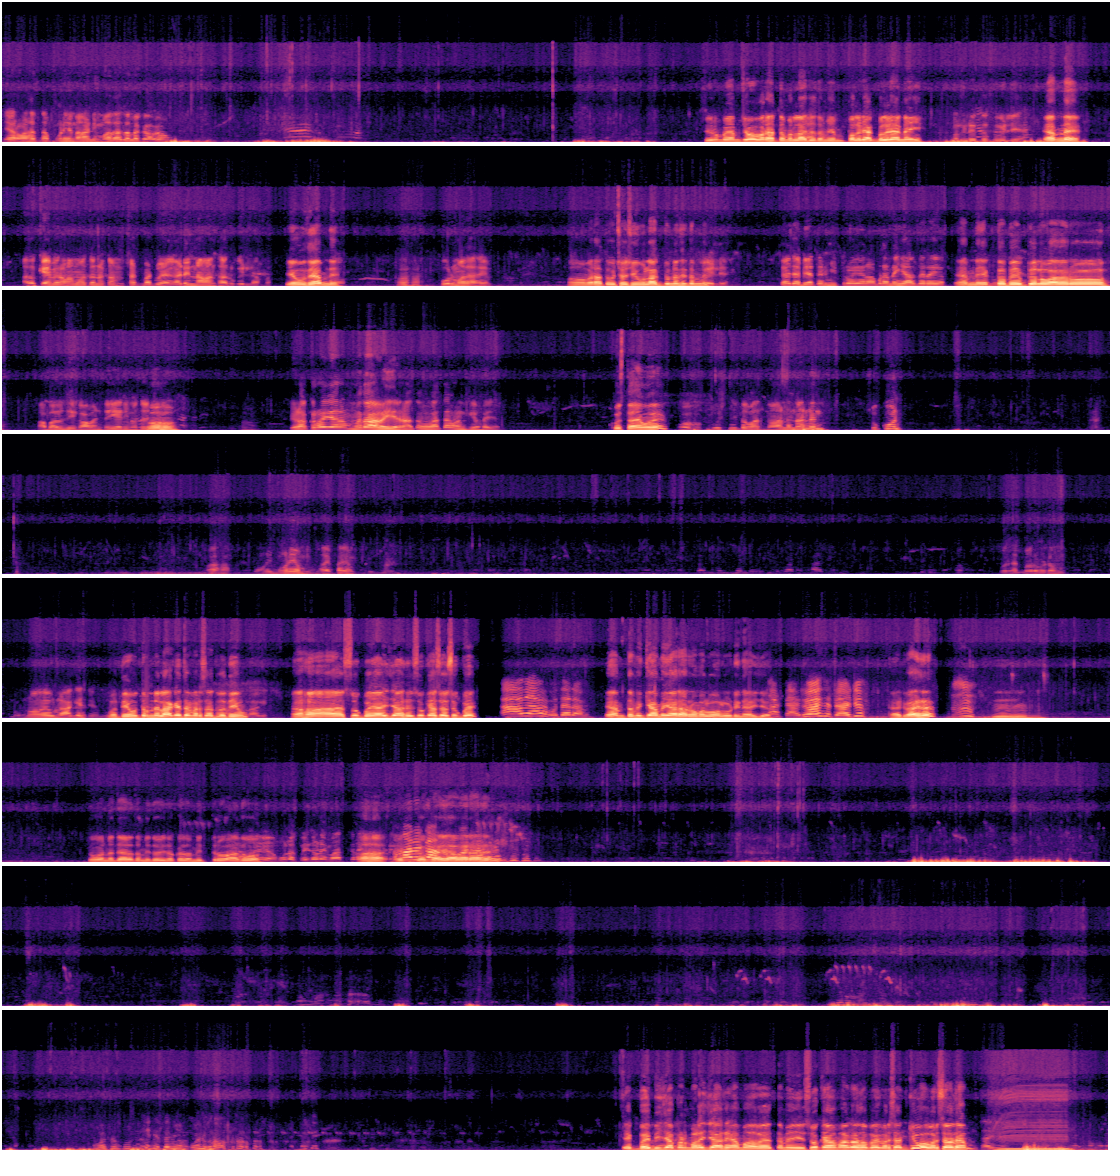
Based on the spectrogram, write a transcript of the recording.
યાર વરસાદના પાણી નાની મજા જ અલગ આવે હો. શિરુભાઈ એમ કેવો વરસાદ તમને લાજો તમે એમ પલળ્યા કે બલળ્યા નહીં? પગલે તો સુઈ લે એમ ને આ તો કેમેરો સામે હતો ને કામ છટપટ ગાડીને નાવાનું ચાલુ કરી નાખો. એવું છે એમ ને? હા. હા ફૂલ મજા છે એમ. હા વરસાદ ઓછો છે એવું લાગતું નથી તમને? જોઈ લે. જા જા બે ત્રણ મિત્રો યાર આપડા નહીં આવતા રહ્યા. યાર એમ ને એક તો ભાઈ પેલો આવેરો આ બાજુથી ખાવાની તૈયારી મદદ હા હા. ભેળા કરો યાર મજા આવે યાર. આ તો વાતાવરણ કેવાય યાર. ખુશ થાય એવું છે? ખુશ ખુશની તો વાત આનંદ આનંદ. સુકૂન. પાણી પાણી હાઈફાઈ વરસાદ મારો બેટો એવું લાગે છે. વધે એવું તમને લાગે છે વરસાદ વધે એવું? હા હા આ આવી જાય શું કહેશો અશુકભાઈ? એમ તમે કેમ યાર આ રોમલ ઉઠીને આવી જાય આ છે ટાઢવાય છે? હમ. હમ હમ હમ. તો નજારો તમે જોઈ શકો છો મિત્રો આ જો હા એક ભાઈ આવેલા છે Otro pusnete también, pongo otro. એક ભાઈ બીજા પણ મળી ગયા છે આમાં હવે તમે શું કહેવા માંગો છો ભાઈ વરસાદ કેવો વરસ્યો છે આમ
